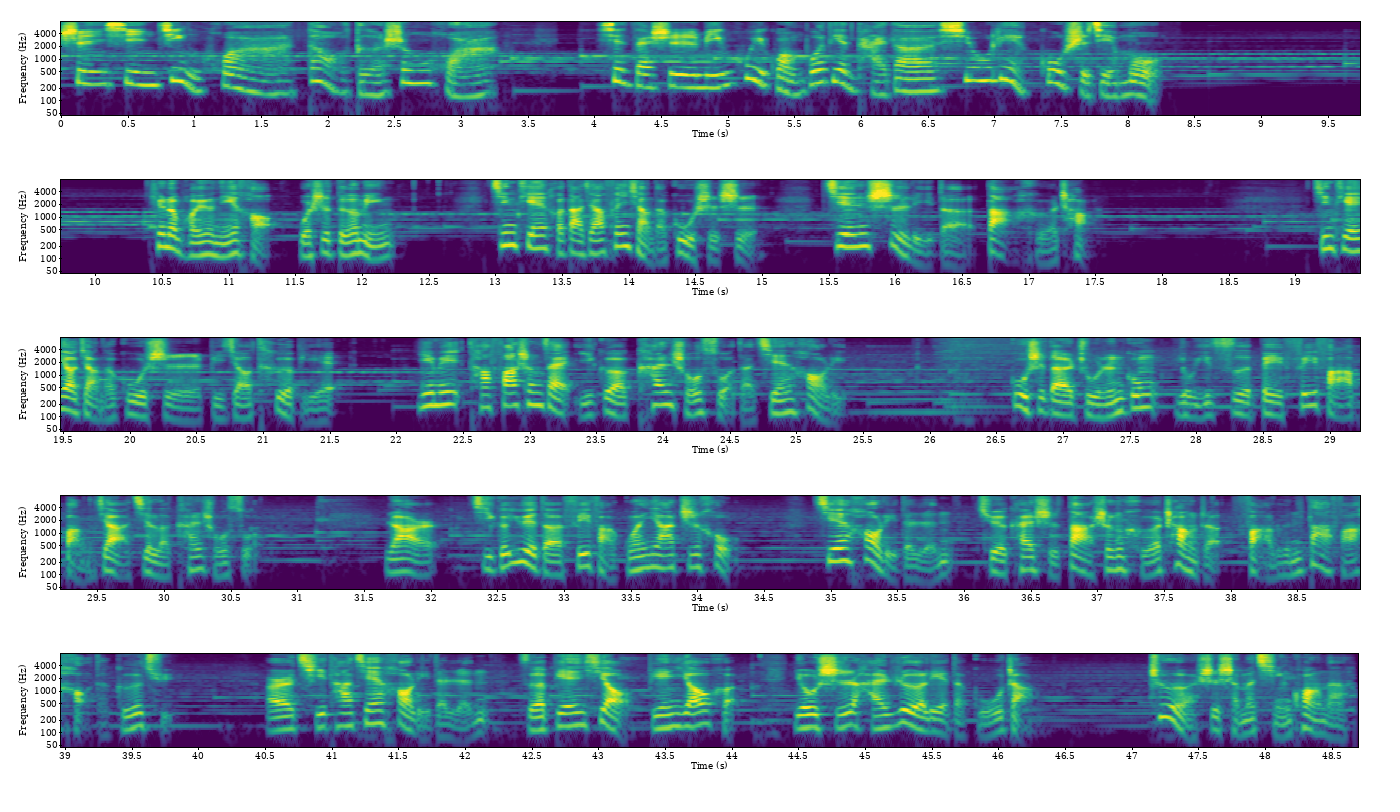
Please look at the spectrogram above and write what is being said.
身心净化，道德升华。现在是明慧广播电台的修炼故事节目。听众朋友，你好，我是德明。今天和大家分享的故事是监室里的大合唱。今天要讲的故事比较特别，因为它发生在一个看守所的监号里。故事的主人公有一次被非法绑架进了看守所，然而几个月的非法关押之后，监号里的人却开始大声合唱着“法轮大法好”的歌曲，而其他监号里的人则边笑边吆喝，有时还热烈地鼓掌。这是什么情况呢？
